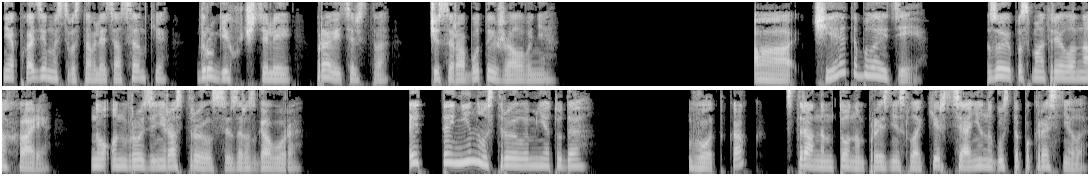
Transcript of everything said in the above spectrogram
необходимость выставлять оценки, других учителей, правительство, часы работы и жалования. «А чья это была идея?» Зоя посмотрела на Хари, но он вроде не расстроился из-за разговора. «Это Нина устроила меня туда». «Вот как?» — странным тоном произнесла Кирсти, а Нина густо покраснела.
